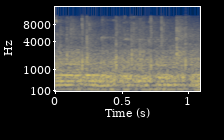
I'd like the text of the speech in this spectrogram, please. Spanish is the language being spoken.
Gracias.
